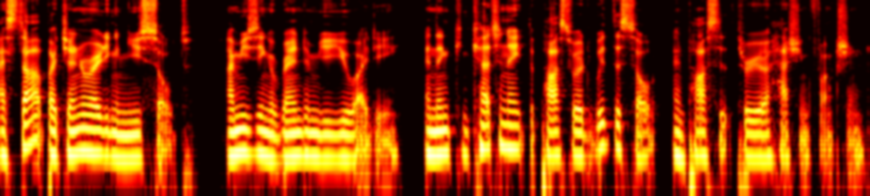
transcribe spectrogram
I start by generating a new salt. I'm using a random UUID, and then concatenate the password with the salt and pass it through a hashing function.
